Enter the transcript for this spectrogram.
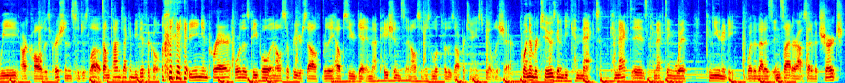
We are called as christians to just love. Sometimes that can be difficult. Being in prayer for those people and also for yourself really helps you get in that patience and also just look for those opportunities to be able to share. Point number two is going to be connect. Connect is connecting with community, whether that is inside or outside of a church.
